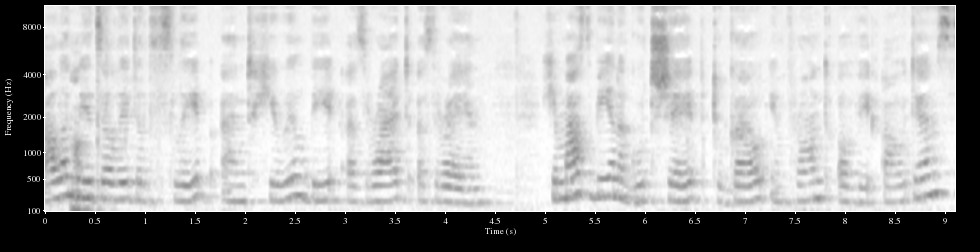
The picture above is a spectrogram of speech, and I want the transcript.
Alan Ah. needs a little sleep and he will be as right as rain. He must be in a good shape to go in front of the audience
